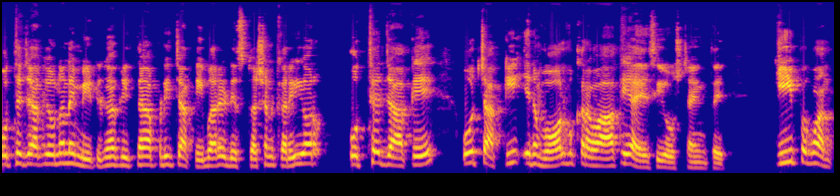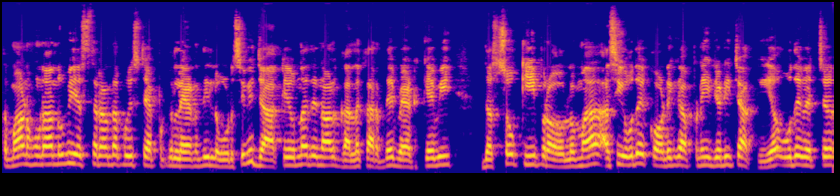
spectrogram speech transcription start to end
ਉੱਥੇ ਜਾ ਕੇ ਉਹਨਾਂ ਨੇ ਮੀਟਿੰਗਾਂ ਕੀਤੀਆਂ, ਆਪਣੀ ਝਾਕੀ ਬਾਰੇ ਡਿਸਕਸ਼ਨ ਕਰੀ ਔਰ ਉੱਥੇ ਜਾ ਕੇ ਉਹ ਝਾਕੀ ਇਨਵੋਲਵ ਕਰਵਾ ਕੇ ਆਏ ਸੀ ਉਸ ਟਾਈਮ ਤੇ। ਕੀ ਭਗਵੰਤ ਮਾਨ ਹੋਣਾ ਨੂੰ ਵੀ ਇਸ ਤਰ੍ਹਾਂ ਦਾ ਕੋਈ ਸਟੈਪ ਲੈਣ ਦੀ ਲੋੜ ਸੀ ਵੀ ਜਾ ਕੇ ਉਹਨਾਂ ਦੇ ਨਾਲ ਗੱਲ ਕਰਦੇ, ਬੈਠ ਕੇ ਵੀ ਦੱਸੋ ਕੀ ਪ੍ਰੋਬਲਮ ਆ, ਅਸੀਂ ਉਹਦੇ ਅਕੋਰਡਿੰਗ ਆਪਣੀ ਜਿਹੜੀ ਝਾਕੀ ਆ, ਉਹਦੇ ਵਿੱਚ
